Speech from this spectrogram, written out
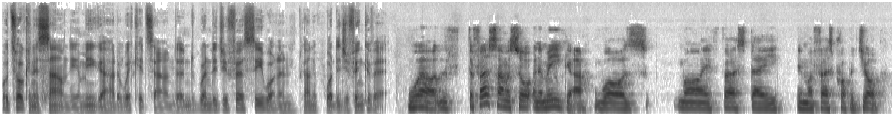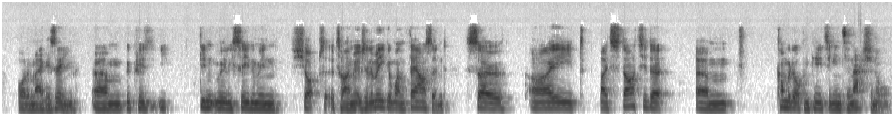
Well, talking of sound, the Amiga had a wicked sound. And when did you first see one, and kind of what did you think of it? Well, the, the first time I saw an Amiga was my first day in my first proper job on a magazine um, because you didn't really see them in shops at the time. It was an Amiga 1000. So I'd, I'd started at um, Commodore Computing International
